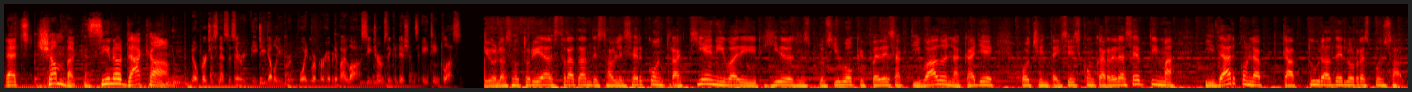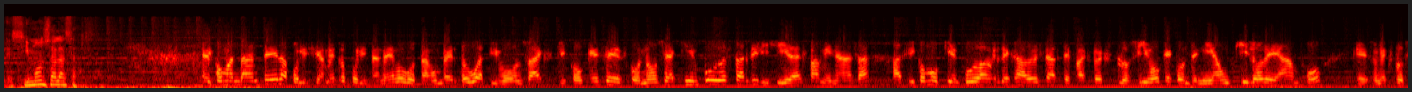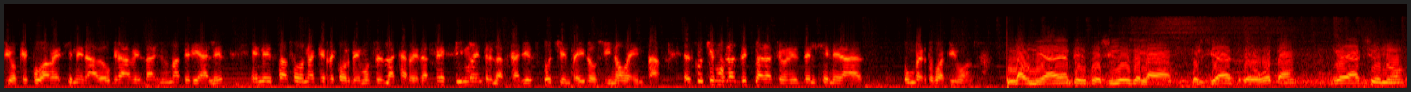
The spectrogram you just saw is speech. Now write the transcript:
That's chumbacasino.com. No purchase necessary. BGW. Void were prohibited by law. See terms and conditions. 18 plus. Las autoridades tratan de establecer contra quién iba dirigido el explosivo que fue desactivado en la calle 86 con carrera séptima y dar con la captura de los responsables. Simón Salazar. El comandante de la Policía Metropolitana de Bogotá, Humberto Guatibonza, explicó que se desconoce a quién pudo estar dirigida esta amenaza, así como quién pudo haber dejado este artefacto explosivo que contenía un kilo de ampo que es un explosivo que pudo haber generado graves daños materiales en esta zona que recordemos es la carrera séptima entre las calles 82 y 90. Escuchemos las declaraciones del general Humberto Guatibonza. La unidad de antiexplosivos de la Policía de Bogotá reaccionó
